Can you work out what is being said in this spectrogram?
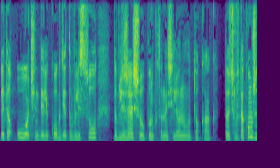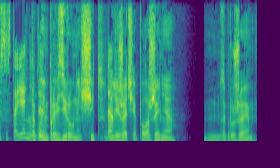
это очень далеко, где-то в лесу, до ближайшего пункта населенного, то как? То есть в таком же состоянии. Такой да? импровизированный щит, да. лежачее положение, загружаем.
